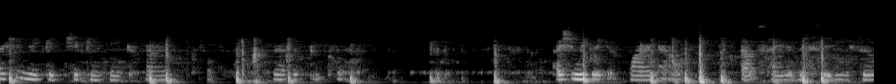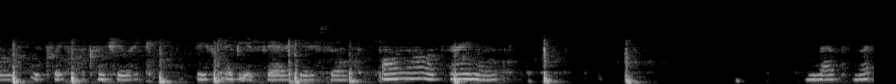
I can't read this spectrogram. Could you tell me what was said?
I should make a chicken egg farm. That would be cool. I should make like a farm out outside of the city, so it's like the country. Like there's gonna be a fair here, so oh no, it's raining. That's not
